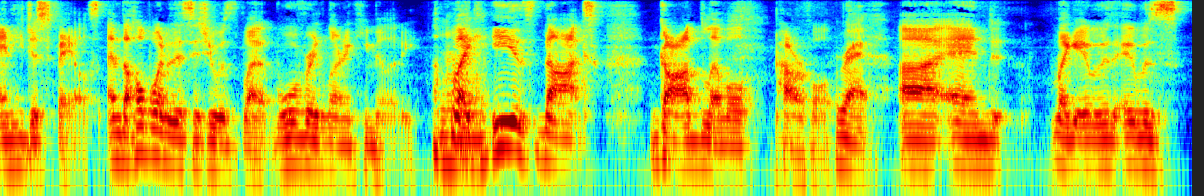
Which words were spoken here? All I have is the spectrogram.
and he just fails. And the whole point of this issue was like Wolverine learning humility. like, he is not god level powerful. Right. Uh, and, like, it was, it was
